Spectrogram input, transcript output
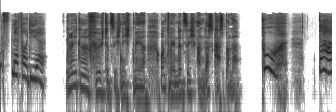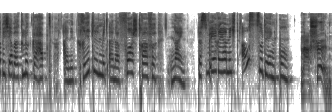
Angst mehr vor dir. Gretel fürchtet sich nicht mehr und wendet sich an das Kasperle. Puh, da habe ich aber Glück gehabt. Eine Gretel mit einer Vorstrafe. Nein, das wäre ja nicht auszudenken. Na schön.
